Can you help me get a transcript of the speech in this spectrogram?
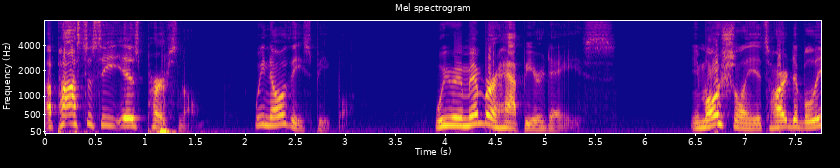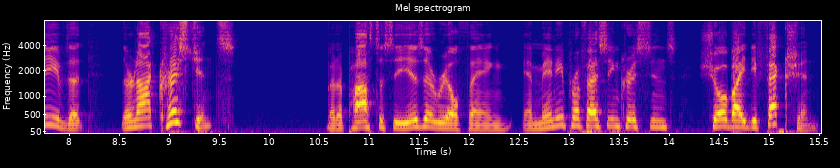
Apostasy is personal. We know these people. We remember happier days. Emotionally, it's hard to believe that they're not Christians. But apostasy is a real thing, and many professing Christians show by defection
